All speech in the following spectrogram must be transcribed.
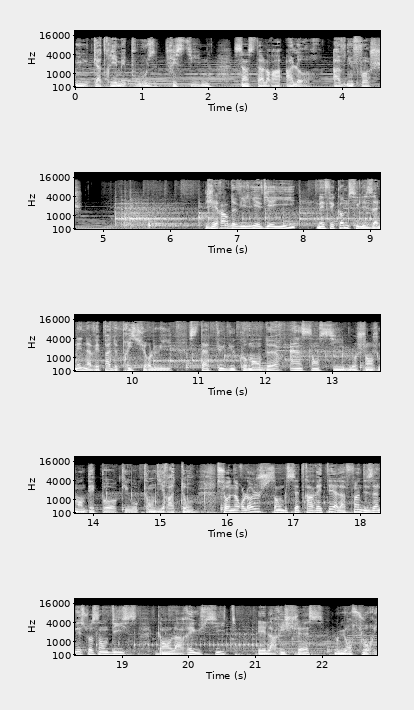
Une quatrième épouse, Christine, s'installera alors, avenue Foch. Gérard de Villiers vieillit, mais fait comme si les années n'avaient pas de prise sur lui. Statut du commandeur insensible au changement d'époque et au qu'en dira-t-on. Son horloge semble s'être arrêtée à la fin des années 70, quand la réussite et la richesse lui ont souri.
